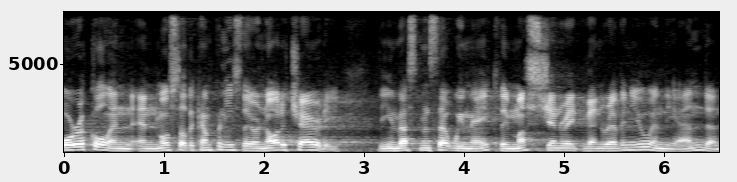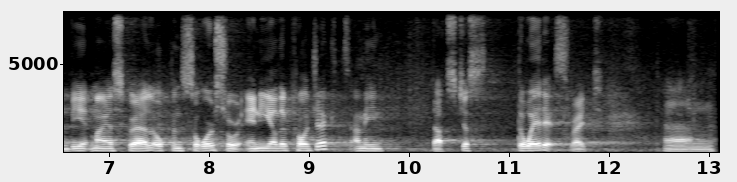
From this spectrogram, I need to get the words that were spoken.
Oracle and, and most other companies, they are not a charity. The investments that we make, they must generate then revenue in the end, and be it MySQL, open source, or any other project, I mean, that's just the way it is, right? Um,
